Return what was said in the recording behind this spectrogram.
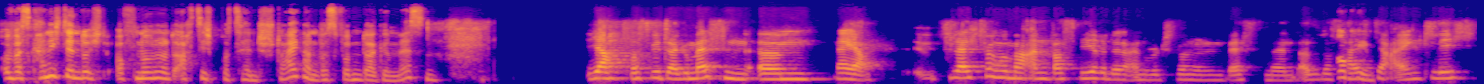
Und was kann ich denn durch auf 980 Prozent steigern? Was wurde da gemessen? Ja, was wird da gemessen? Ähm, naja, vielleicht fangen wir mal an, was wäre denn ein Return on Investment? Also das okay. heißt ja eigentlich,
